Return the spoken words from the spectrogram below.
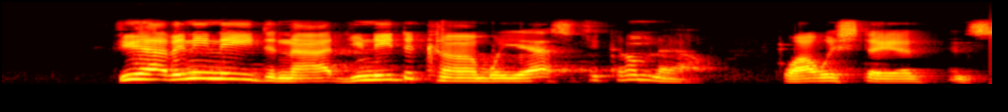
If you have any need tonight, you need to come. We ask that you come now while we stand and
